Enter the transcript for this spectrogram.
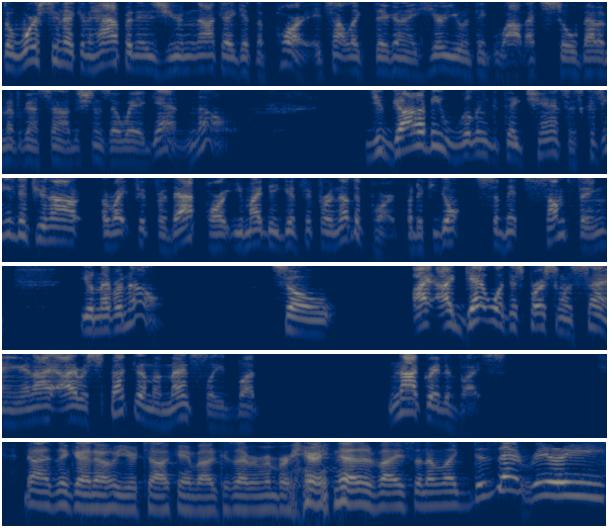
The worst thing that can happen is you're not going to get the part. It's not like they're going to hear you and think, wow, that's so bad. I'm never going to send auditions their way again. No you got to be willing to take chances because even if you're not a right fit for that part, you might be a good fit for another part. But if you don't submit something, you'll never know. So I, I get what this person was saying, and I, I respect them immensely, but not great advice. I think I know who you're talking about because I remember hearing that advice, and I'm like, does that really,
